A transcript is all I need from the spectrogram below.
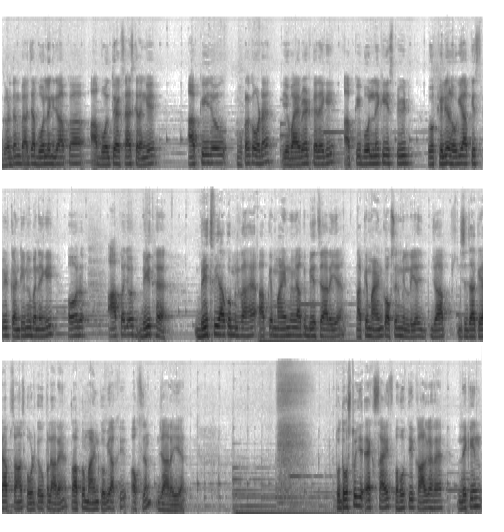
गर्दन पे जब बोलेंगे, जब आपका, आप बोलते हो एक्सरसाइज करेंगे, आपकी जो वोकल कोड है, ये वाइब्रेट करेगी। आपकी बोलने की स्पीड वो क्लियर होगी, आपकी स्पीड कंटिन्यू बनेगी। और आपका जो ब्रीथ है ब्रीथ भी आपको मिल रहा है, आपके माइंड में भी आपकी ब्रीथ जा रही है, आपके माइंड को ऑक्सीजन मिल रही है। जब आप जिसे जाके आप सांस होल्ड के ऊपर ला रहे हैं तो आपके माइंड को भी आपकी ऑक्सीजन जा रही है। तो दोस्तों, ये एक्सरसाइज बहुत ही कारगर है, लेकिन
